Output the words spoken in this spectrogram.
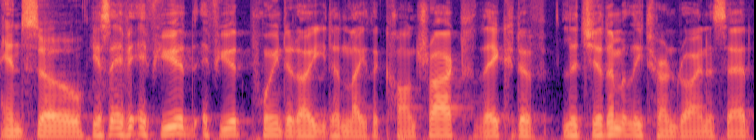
And so Yes, if, if you had if you had pointed out you didn't like the contract, they could have legitimately turned around and said,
